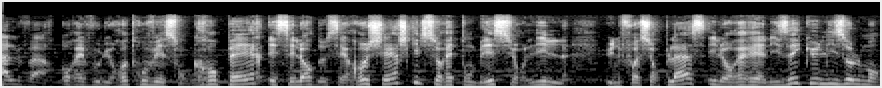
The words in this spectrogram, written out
Alvar aurait voulu retrouver son grand-père et c'est lors de ses recherches qu'il serait tombé sur l'île. Une fois sur place, il aurait réalisé que l'isolement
